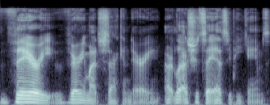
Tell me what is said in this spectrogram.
very, very much secondary. Or I should say SCP games.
